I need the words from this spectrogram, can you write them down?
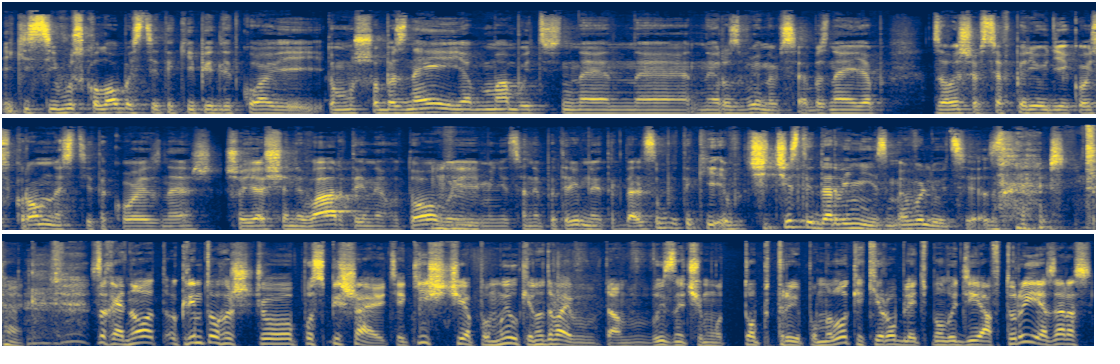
якісь ці вузколобості, такі підліткові, тому що без неї я б, мабуть, не не, не розвинувся. Без неї я б залишився в періоді якоїсь скромності, такої, знаєш, що я ще не вартий, не готовий, mm-hmm. і мені це не потрібно, і так далі. Це був такий чистий дарвінізм, еволюція. Знаєш, так слухай, ну от окрім того, що поспішають, які ще помилки? Ну давай там визначимо топ 3 помилок, які роблять молоді автори. Я зараз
